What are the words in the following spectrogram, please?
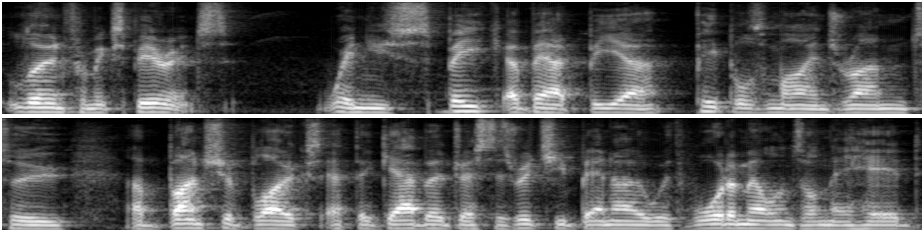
learned from experience when you speak about beer, people's minds run to a bunch of blokes at the Gabba dressed as Richie Benaud with watermelons on their head,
